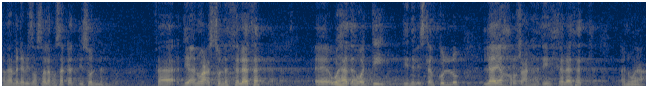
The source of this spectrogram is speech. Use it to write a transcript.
أمام النبي صلى الله عليه وسلم وسكت دي سنة. فدي أنواع السنة الثلاثة آه، وهذا هو الدين. دين الإسلام كله لا يخرج عن هذه الثلاثة أنواع.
